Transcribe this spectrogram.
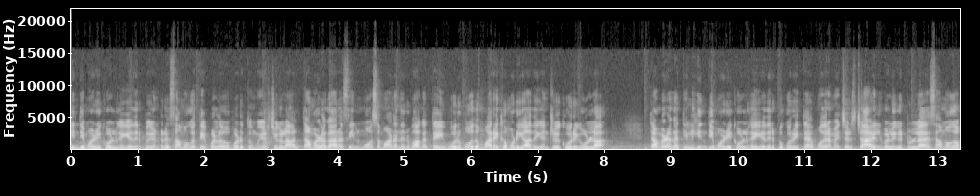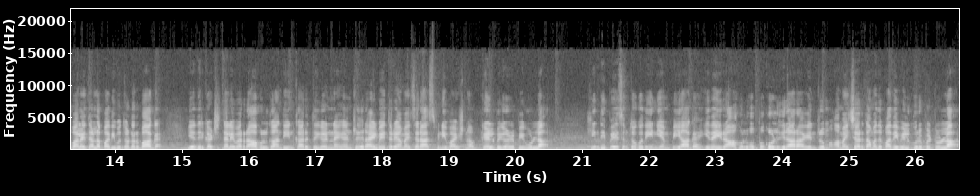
ஹிந்தி மொழி கொள்கை எதிர்ப்பு என்று சமூகத்தை பிளவுபடுத்தும் முயற்சிகளால் தமிழக அரசின் மோசமான நிர்வாகத்தை ஒருபோதும் மறைக்க முடியாது என்று கூறியுள்ளார். தமிழகத்தில் ஹிந்தி மொழி கொள்கை எதிர்ப்பு குறித்த முதலமைச்சர் ஸ்டாலின் வெளியிட்டுள்ள சமூக வலைதள பதிவு தொடர்பாக எதிர்க்கட்சித் தலைவர் ராகுல் காந்தியின் கருத்து என்ன என்று ரயில்வே துறை அமைச்சர் அஸ்வினி வைஷ்ணவ் கேள்வி எழுப்பியுள்ளார். ஹிந்தி பேசும் தொகுதியின் எம்பியாக இதை ராகுல் ஒப்புக்கொள்கிறாரா என்றும் அமைச்சர் தமது பதிவில் குறிப்பிட்டுள்ளார்.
